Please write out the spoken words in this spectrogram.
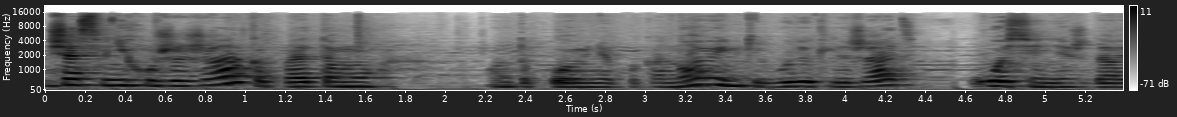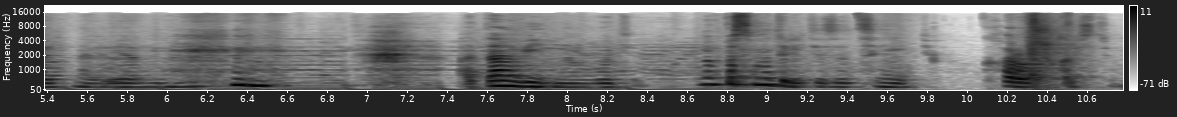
Сейчас в них уже жарко, поэтому он такой у меня пока новенький, будет лежать осени ждать, наверное. А там видно будет. Ну, посмотрите, зацените. Хороший костюм.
